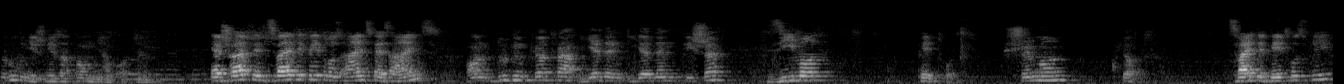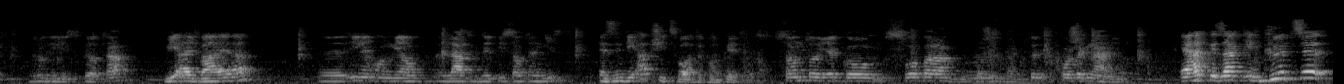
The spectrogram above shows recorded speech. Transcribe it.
również nie zapomniał o tym. Er schreibt in 2. Petrus 1, Vers 1, On w 2 Piotra 1,1 pisze Simon Petrus. Szymon Piotr. 2. Petrusbrief, Drugi list Piotra. wie alt war er da? Y, Ile on miał lat, gdy pisał ten list? Es sind die Abschiedsworte von Petrus. Są to jego słowa pożegnania. Er hat gesagt, in Kürze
